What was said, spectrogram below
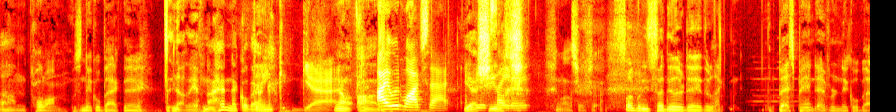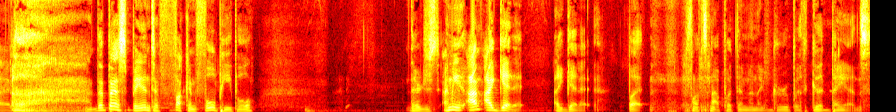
Hold on. Was Nickelback there? No, they have not had Nickelback. Thank God. No, um, I would watch that. and yeah, be she excited. she loves her. So. Somebody said the other day they're like the best band ever, Nickelback. The best band to fucking fool people. They're just. I mean, I'm, I get it. I get it. But let's not put them in a group with good bands.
